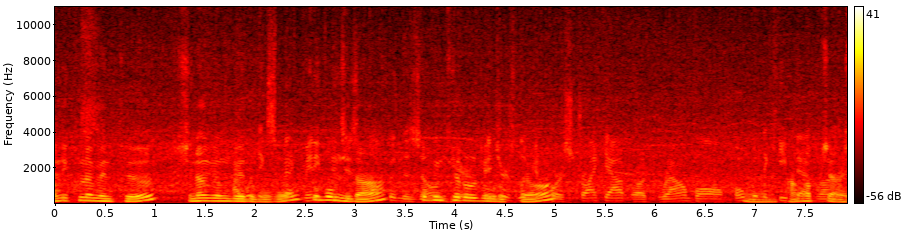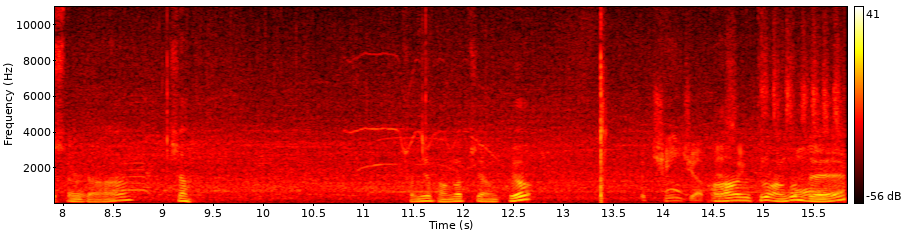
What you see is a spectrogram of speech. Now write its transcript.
어니 클레멘트 지난 경기에도 보고 또 봅니다. 코빈. 캐롤도 그렇고요. 네, 반갑지. 않습니다. 자, 전혀 반갑지 않고요. 아. 이거 들어간 건데.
